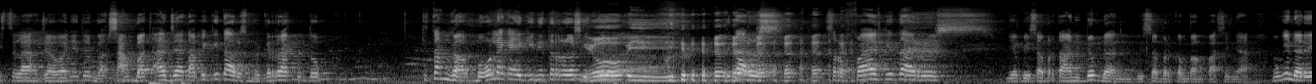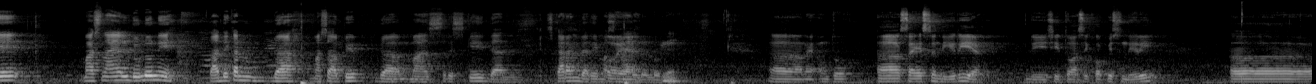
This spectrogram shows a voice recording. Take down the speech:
istilah Jawanya itu nggak sambat aja tapi kita harus bergerak untuk kita nggak boleh kayak gini terus gitu Yoi. kita harus survive kita harus ya bisa bertahan hidup dan bisa berkembang pastinya. Mungkin dari Mas Nail dulu nih. Tadi kan udah Mas Habib udah Mas Rizky dan sekarang dari Mas Oh, Nail ya. dulu deh. Eh, nek untuk eh, saya sendiri ya di situasi kopi sendiri eh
